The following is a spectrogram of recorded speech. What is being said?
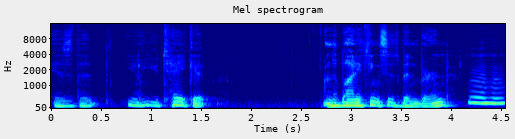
is that, you know, you take it and the body thinks it's been burned. Mm-hmm.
